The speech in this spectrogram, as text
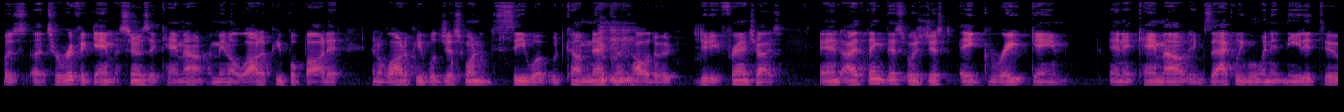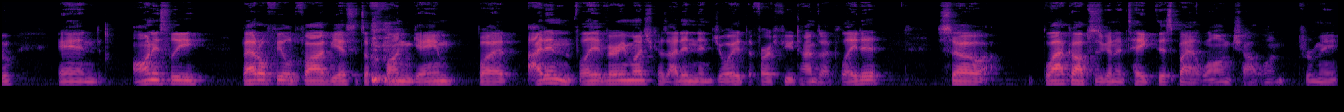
was a terrific game as soon as it came out. I mean, a lot of people bought it, and a lot of people just wanted to see what would come next in the Call of Duty franchise. And I think this was just a great game, and it came out exactly when it needed to. And honestly, Battlefield 5, yes, it's a fun game, but I didn't play it very much because I didn't enjoy it the first few times I played it. So Black Ops is going to take this by a long shot one for me.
